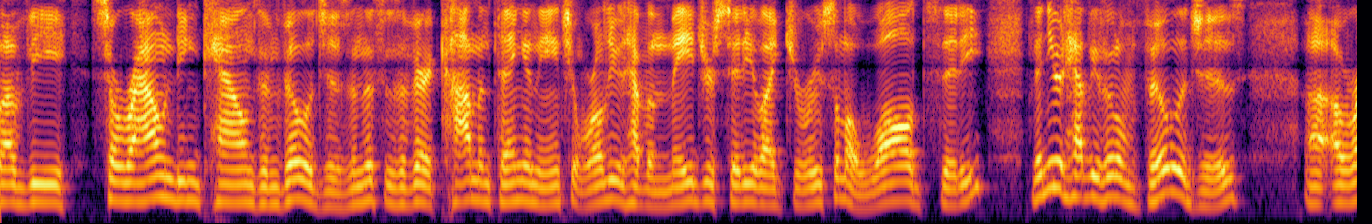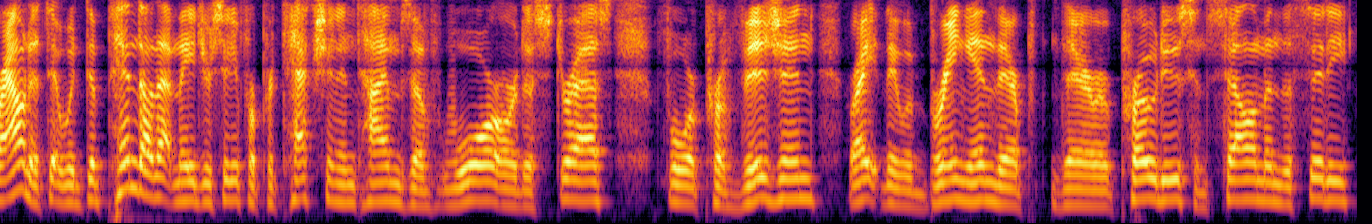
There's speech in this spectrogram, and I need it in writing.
of the surrounding towns and villages. And this is a very common thing in the ancient world. You'd have a major city like Jerusalem, a walled city. Then you'd have these little villages uh, around it that would depend on that major city for protection in times of war or distress, for provision, right? They would bring in their, their produce and sell them in the city.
